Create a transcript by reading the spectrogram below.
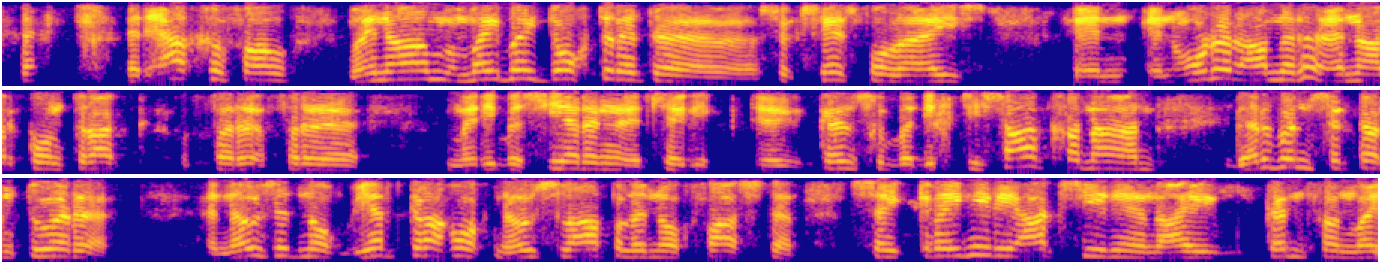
in elk geval, my naam my my dogter het 'n suksesvolle huis en en onder andere in haar kontrak vir vir met die besering het sy die, die kunsgebied die, die saak gaan aan Durban se kantore. En nou is dit nog beerdkrag ook. Nou slaap hulle nog vaster. Sy kry nie reaksie nie en daai kind van my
